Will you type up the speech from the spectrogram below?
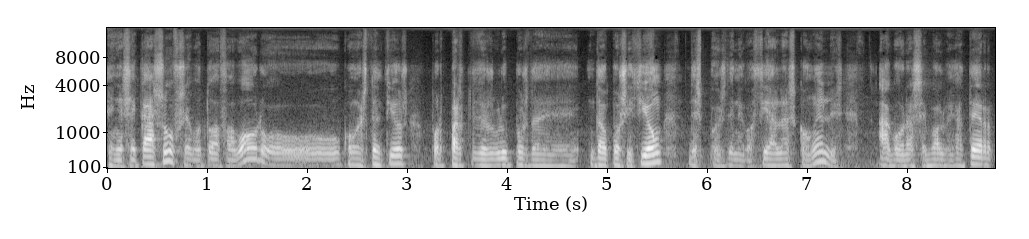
en ese caso, se votou a favor ou con extensións por parte dos grupos de, da oposición, despois de negocialas con eles. Agora se volven a ter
